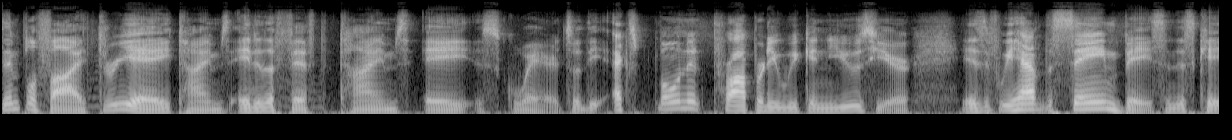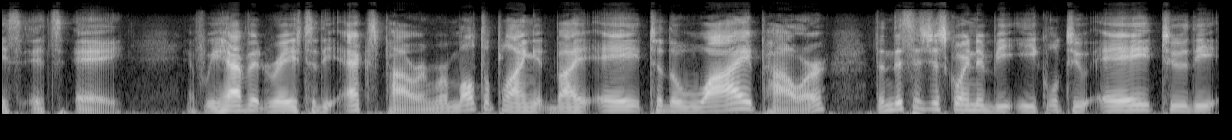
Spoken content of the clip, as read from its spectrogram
simplify 3a times a to the fifth times a squared. So the exponent property we can use here is if we have the same base, in this case it's a, if we have it raised to the x power and we're multiplying it by a to the y power, then this is just going to be equal to a to the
